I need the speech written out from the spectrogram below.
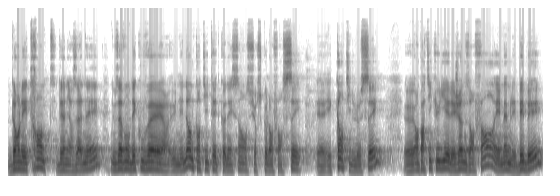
dans les 30 dernières années, nous avons découvert une énorme quantité de connaissances sur ce que l'enfant sait et quand il le sait. En particulier, les jeunes enfants et même les bébés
